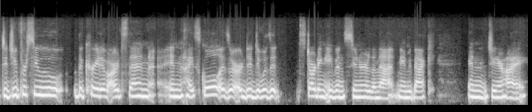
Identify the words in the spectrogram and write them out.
Did you pursue the creative arts then in high school, as or did was it starting even sooner than that? Maybe back in junior high.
